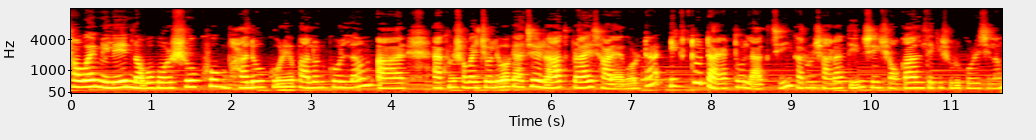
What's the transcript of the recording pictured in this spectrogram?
সবাই মিলে নববর্ষ খুব ভালো করে পালন করলাম আর এখন সবাই চলেও গেছে। রাত প্রায় সাড়ে এগারোটা। একটু টায়ার তো লাগছেই কারণ সারা দিন সেই সকাল থেকে শুরু করেছিলাম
